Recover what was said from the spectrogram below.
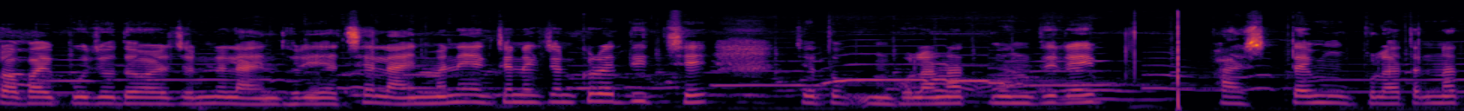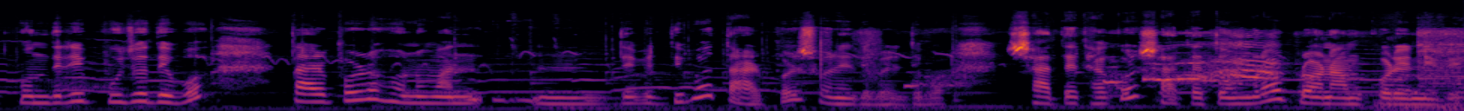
সবাই পুজো দেওয়ার জন্য লাইন ধরে আছে। লাইন মানে একজন একজন করে দিচ্ছে যেহেতু ভোলানাথ মন্দিরেই ফার্স্ট টাইম ভোলানাথ মন্দিরেই পুজো দেব, তারপর হনুমান দেবের দিব, তারপরে শনিদেবের দেব। সাথে থাকো, সাথে তোমরাও প্রণাম করে নেবে।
